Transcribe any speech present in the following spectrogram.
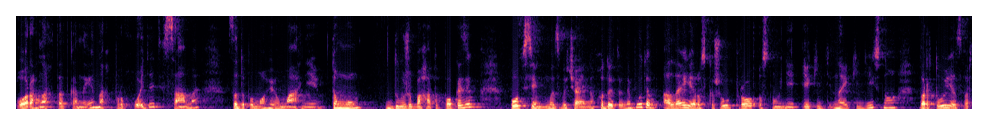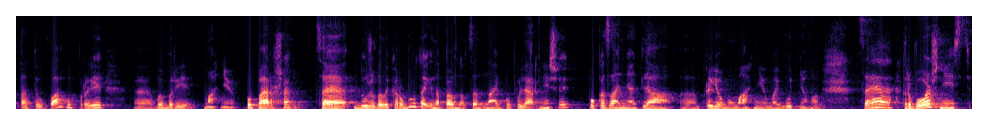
органах та тканинах проходять саме за допомогою магнію. Тому дуже багато показів. По всім ми, звичайно, ходити не будемо, але я розкажу про основні, які, на які дійсно вартує звертати увагу при е, виборі магнію. По-перше, це дуже велика робота, і напевно це найпопулярніше показання для е, прийому магнію майбутнього. Це тривожність,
